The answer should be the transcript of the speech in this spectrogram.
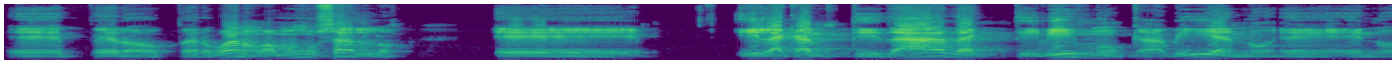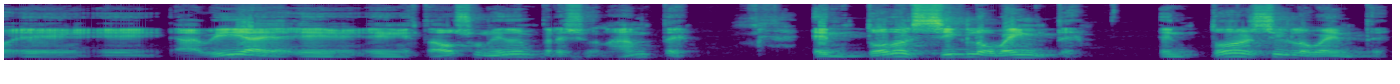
eh, pero, pero bueno, vamos a usarlo. Eh, y la cantidad de activismo que había en, había en, Estados Unidos impresionante. En todo el siglo XX, en todo el siglo XX,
